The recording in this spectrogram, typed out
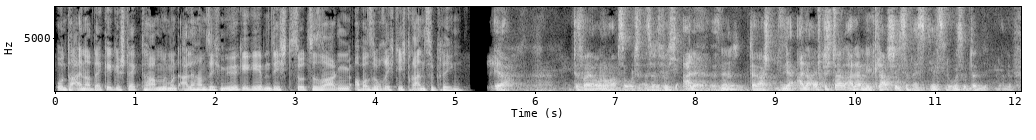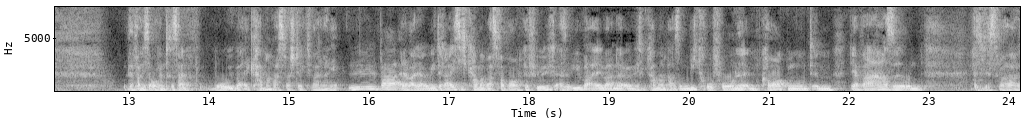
unter einer Decke gesteckt haben und alle haben sich Mühe gegeben, dich sozusagen aber so richtig dran zu kriegen. Ja, das war ja auch noch absurd. Also das wirklich alle. Das, ne? Danach sind ja alle aufgestanden, alle haben geklatscht. Ich so, was ist denn jetzt los? Und dann und da fand ich es auch interessant, wo überall Kameras versteckt waren. Waren ja überall, da waren ja irgendwie 30 Kameras verbaut gefühlt. Also überall waren da irgendwelche Kameras und Mikrofone im Korken und in der Vase und also das war,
